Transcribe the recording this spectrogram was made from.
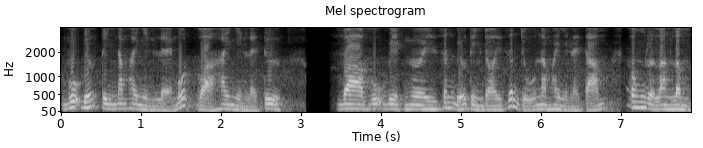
vụ biểu tình năm 2001 và 2004 và vụ việc người dân biểu tình đòi dân chủ năm 2008, ông Roland Lâm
